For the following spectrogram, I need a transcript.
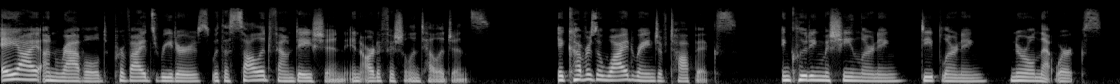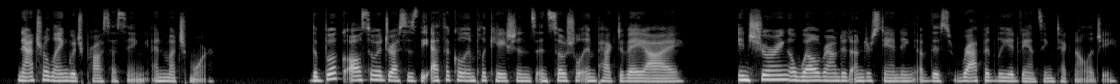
AI Unraveled provides readers with a solid foundation in artificial intelligence. It covers a wide range of topics, including machine learning, deep learning, neural networks, natural language processing, and much more. The book also addresses the ethical implications and social impact of AI, ensuring a well rounded understanding of this rapidly advancing technology.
